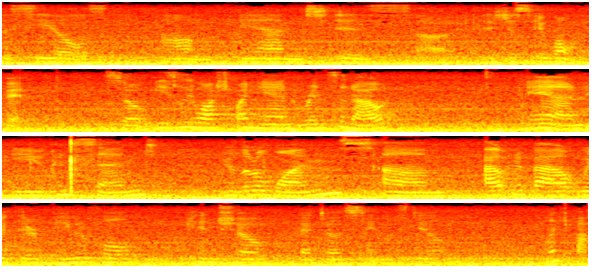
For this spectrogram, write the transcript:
the seals um, and is uh, it's just, it won't fit. So easily wash by hand, rinse it out, and you can send your little ones um, out and about with their beautiful Kinsho Bento stainless steel lunchbox.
